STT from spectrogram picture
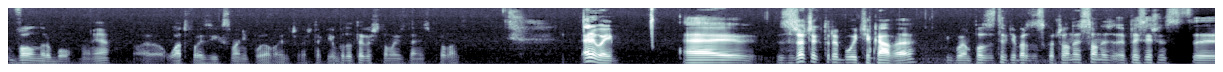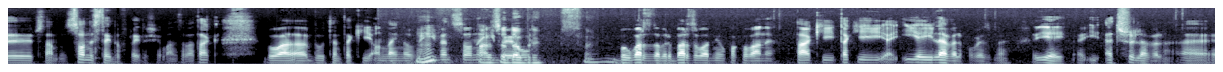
vulnerable, no nie? E, Łatwo jest ich zmanipulować czegoś takiego, bo do tego się to moim zdaniem sprowadza. Anyway, z rzeczy, które były ciekawe i byłem pozytywnie bardzo zaskoczony, Sony, e, PlayStation, e, czy tam Sony State of Play to się chyba nazywa, tak? Była, był ten taki online'owy Mhm. event Sony Bardzo i był, dobry. był bardzo dobry, bardzo ładnie upakowany. Taki, taki EA level powiedzmy. EA, E3 level e,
